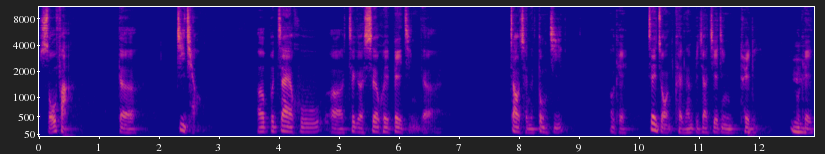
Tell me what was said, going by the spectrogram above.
手法的技巧，而不在乎呃这个社会背景的造成的动机。OK，这种可能比较接近推理。嗯 OK，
